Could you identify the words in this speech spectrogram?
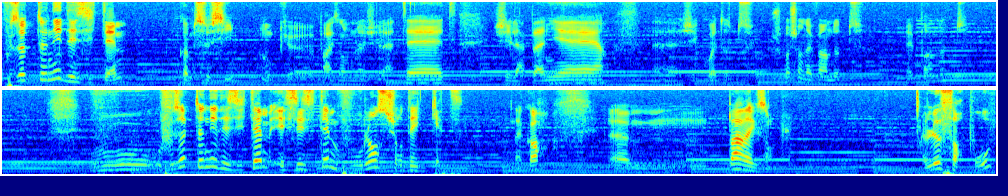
vous obtenez des items comme ceci. Donc, par exemple, là j'ai la tête, j'ai la bannière, j'ai quoi d'autre? Je crois que j'en avais un autre. Mais pas un autre vous, obtenez des items et ces items vous lancent sur des quêtes. D'accord euh, Par exemple, le fort propre,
